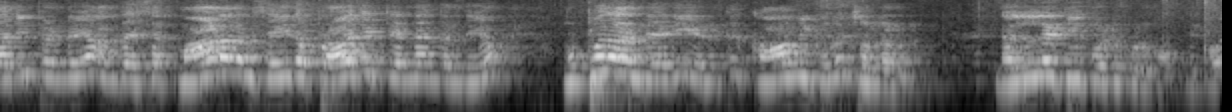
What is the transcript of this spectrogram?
மதிப்பெண்ணையும் அந்த மாணவன் செய்த ப்ராஜெக்ட் என்னங்கிறதையும் முப்பதாம் தேதி எனக்கு காமிக்கணும் சொல்லணும். நல்ல டீ போட்டு கொடுப்போம் இப்போ.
